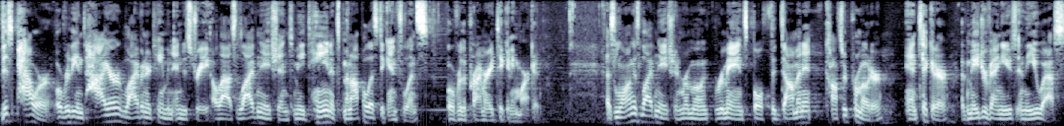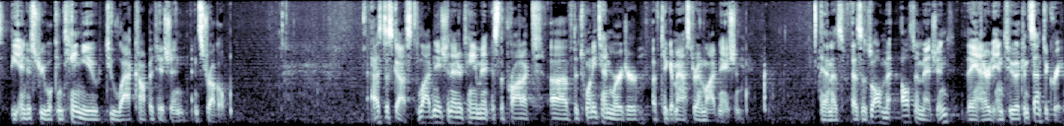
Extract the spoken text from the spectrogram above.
This power over the entire live entertainment industry allows Live Nation to maintain its monopolistic influence over the primary ticketing market. As long as Live Nation remo- remains both the dominant concert promoter and ticketer of major venues in the U.S., the industry will continue to lack competition and struggle. As discussed, Live Nation Entertainment is the product of the 2010 merger of Ticketmaster and Live Nation. And as, as was also mentioned, they entered into a consent decree,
